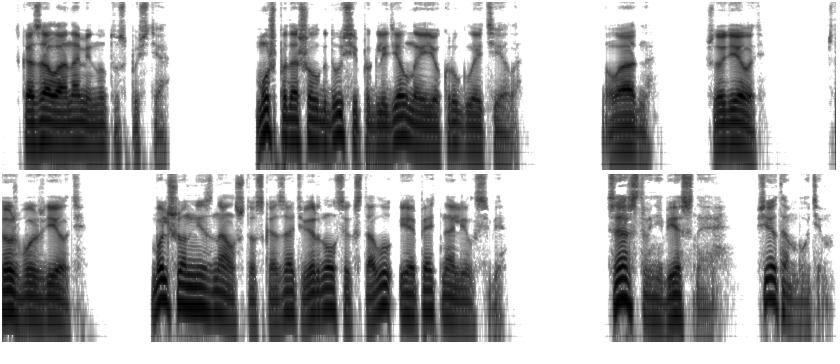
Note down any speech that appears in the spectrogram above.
— сказала она минуту спустя. Муж подошел к Дусе и поглядел на ее круглое тело. «Ну ладно, что делать? Что ж будешь делать?» Больше он не знал, что сказать, вернулся к столу и опять налил себе. «Царство небесное, все там будем».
